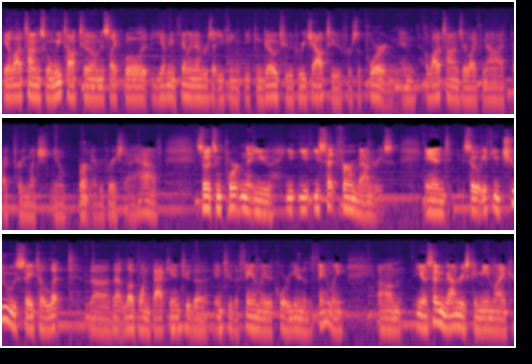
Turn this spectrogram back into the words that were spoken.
You know, a lot of times when we talk to them, it's like, well, you have any family members that you can you can go to to reach out to for support? And, and a lot of times they're like, no, I've, I've, pretty much you know burnt every bridge that I have. So it's important that you you, you set firm boundaries. And so if you choose, say, to let uh, that loved one back into the into the family, the core unit of the family, um, you know, setting boundaries can mean like,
